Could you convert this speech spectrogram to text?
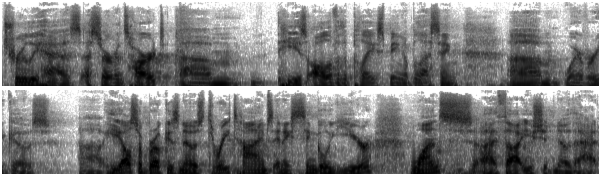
truly has a servant's heart. Um, he is all over the place, being a blessing um, wherever he goes. Uh, he also broke his nose three times in a single year. Once, I thought you should know that.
